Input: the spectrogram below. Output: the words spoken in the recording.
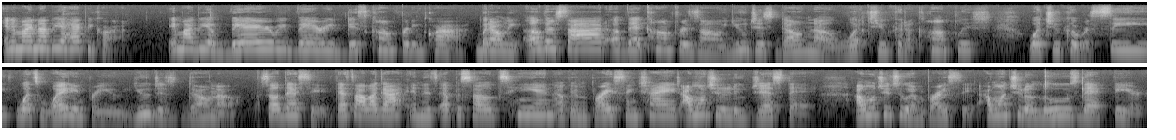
and it might not be a happy cry it might be a very, very discomforting cry. But on the other side of that comfort zone, you just don't know what you could accomplish, what you could receive, what's waiting for you. You just don't know. So that's it. That's all I got in this episode 10 of Embracing Change. I want you to do just that. I want you to embrace it. I want you to lose that fear.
